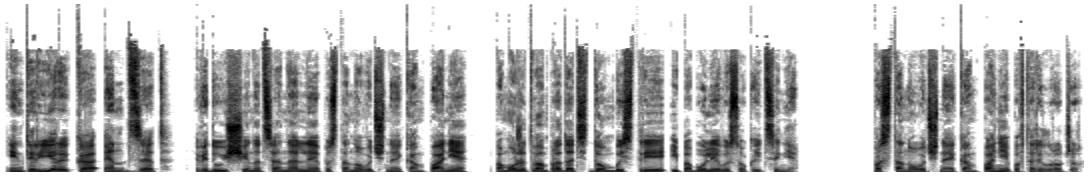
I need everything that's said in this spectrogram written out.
«Интерьеры КНЗ, ведущая национальная постановочная компания, поможет вам продать дом быстрее и по более высокой цене». «Постановочная компания?» — повторил Роджер.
